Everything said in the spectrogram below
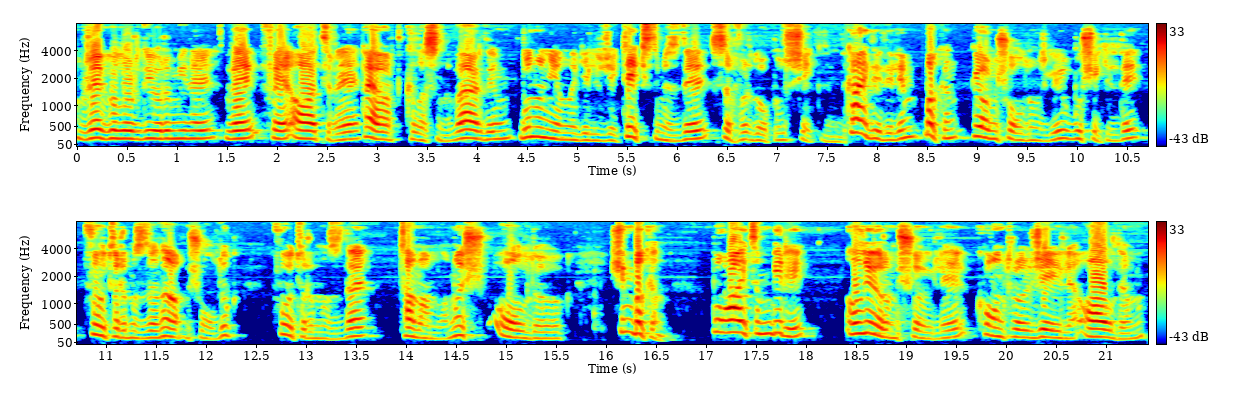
regular diyorum yine ve fa-heart klasını verdim. Bunun yanına gelecek tekstimiz de 09 şeklinde. Kaydedelim. Bakın görmüş olduğunuz gibi bu şekilde footer'ımızda ne yapmış olduk? Footer'ımızda tamamlamış olduk. Şimdi bakın bu item 1'i alıyorum şöyle. Ctrl C ile aldım.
